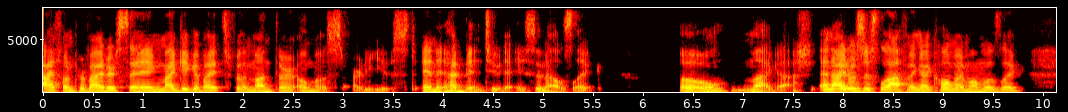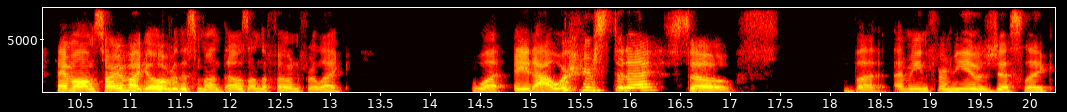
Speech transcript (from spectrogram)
iPhone provider saying my gigabytes for the month are almost already used and it had been 2 days and I was like, "Oh my gosh." And I was just laughing. I called my mom I was like, Hey mom, sorry if I go over this month. I was on the phone for like what, 8 hours today. So But I mean, for me, it was just like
